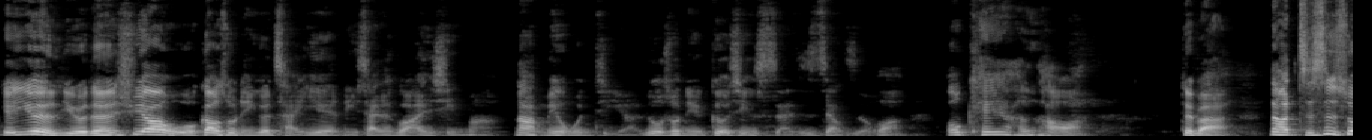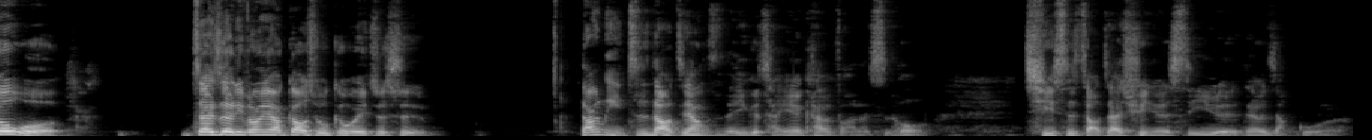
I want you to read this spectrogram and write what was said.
因为有的人需要我告诉你一个产业，你才能够安心嘛？那没有问题啊。如果说你的个性使然是这样子的话，OK，很好啊，对吧？那只是说我在这个地方要告诉各位，就是当你知道这样子的一个产业看法的时候，其实早在去年十一月那就涨过了，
